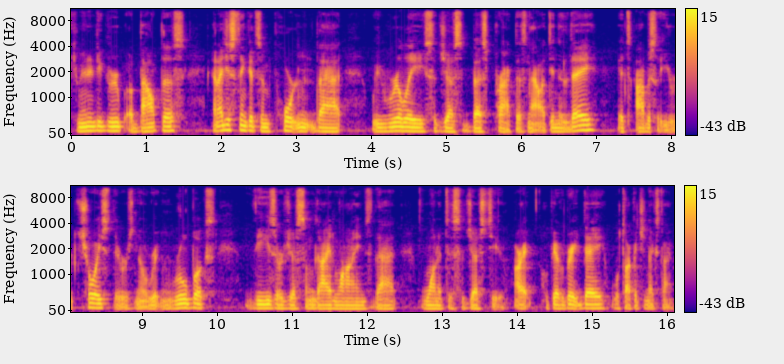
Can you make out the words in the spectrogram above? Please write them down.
community group about this, and I just think it's important that we really suggest best practice. Now, at the end of the day, it's obviously your choice. There is no written rule books. These are just some guidelines that wanted to suggest to you. All right. Hope you have a great day. We'll talk at you next time.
